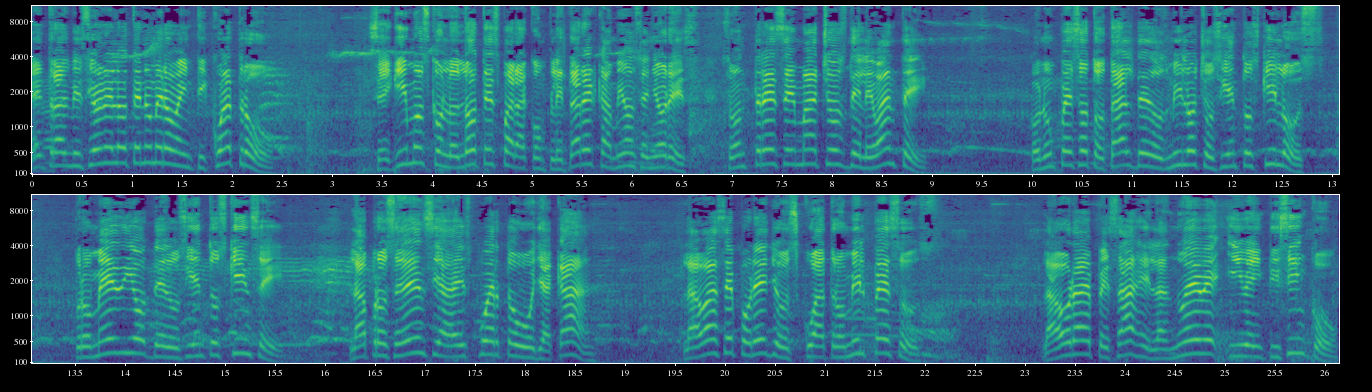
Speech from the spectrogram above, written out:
En transmisión el lote número 24. Seguimos con los lotes para completar el camión, señores. Son 13 machos de levante. Con un peso total de 2.800 kilos. Promedio de 215. La procedencia es Puerto Boyacá. La base por ellos, 4 mil pesos. La hora de pesaje, las 9 y 25.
